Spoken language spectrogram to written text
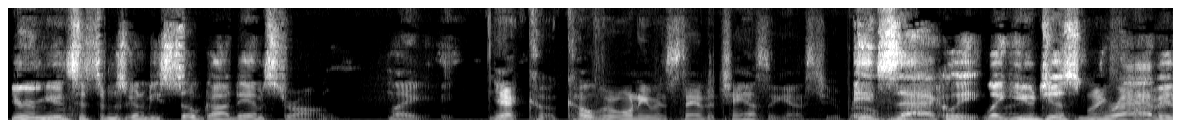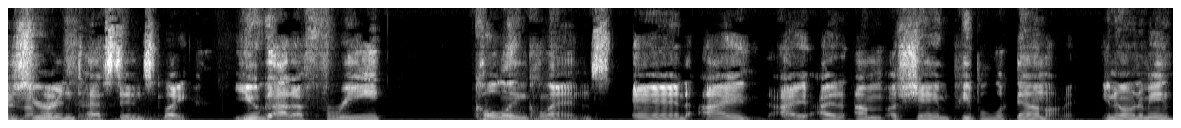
your immune system is gonna be so goddamn strong. Like Yeah, co- COVID won't even stand a chance against you, bro. Exactly. Like you just like ravaged your intestines. Like you got a free colon cleanse, and I, I, I, I'm ashamed people look down on it. You know what I mean?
